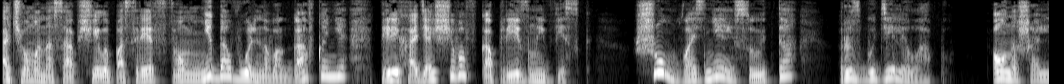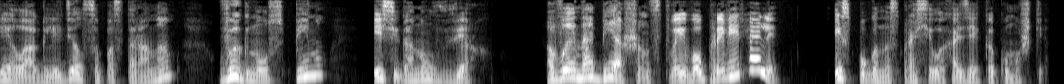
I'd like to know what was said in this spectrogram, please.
о чем она сообщила посредством недовольного гавканья, переходящего в капризный виск. Шум, возня и суета разбудили лапу. Он ошалело огляделся по сторонам, выгнул спину и сиганул вверх. «Вы на бешенство его проверяли?» Испуганно спросила хозяйка кумушки.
